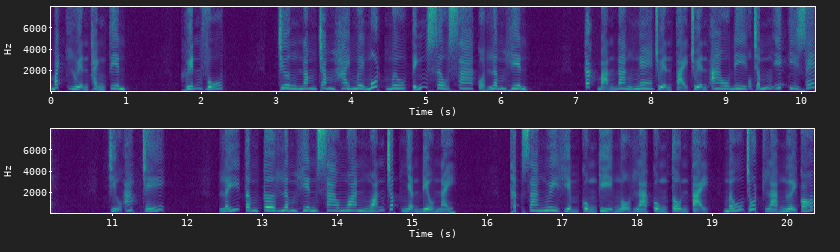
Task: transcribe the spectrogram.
Bách luyện thành tiên. huyễn Vũ. Chương 521 mưu tính sâu xa của Lâm Hiên. Các bạn đang nghe truyện tại truyện Audi.xyz. Chịu áp chế. Lấy tâm cơ Lâm Hiên sao ngoan ngoãn chấp nhận điều này. Thật ra nguy hiểm cùng kỳ ngộ là cùng tồn tại. Mấu chốt là người có.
